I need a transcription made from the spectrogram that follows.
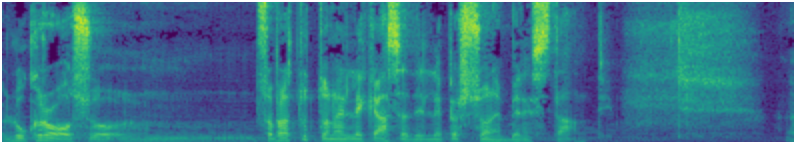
lucroso, mm, soprattutto nelle case delle persone benestanti. Eh,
